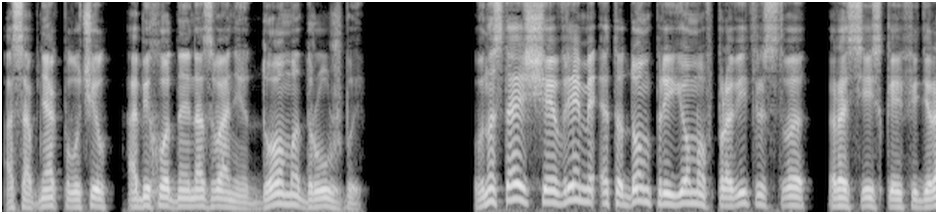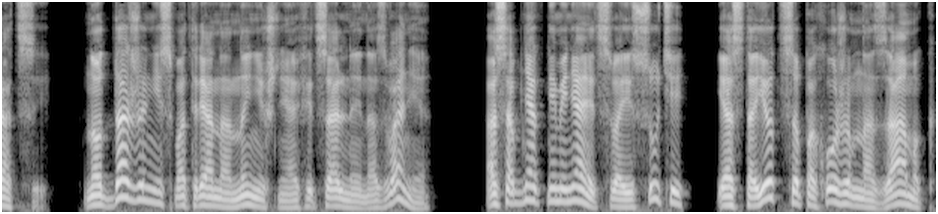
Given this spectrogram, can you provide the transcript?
Особняк получил обиходное название «Дома дружбы». В настоящее время это дом приемов правительства Российской Федерации. Но даже несмотря на нынешнее официальное название, особняк не меняет своей сути и остается похожим на замок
